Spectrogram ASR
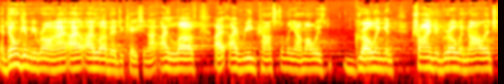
And don't get me wrong, I, I, I love education. I, I love, I, I read constantly. I'm always growing and trying to grow in knowledge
